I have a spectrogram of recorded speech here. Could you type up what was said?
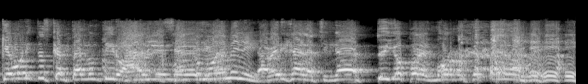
qué bonito es cantarle un tiro a alguien, güey. como Emily. A ver, hija de la chingada, tú y yo por el morro, qué pedo, güey.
